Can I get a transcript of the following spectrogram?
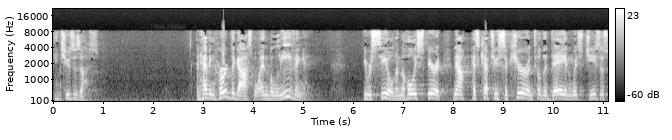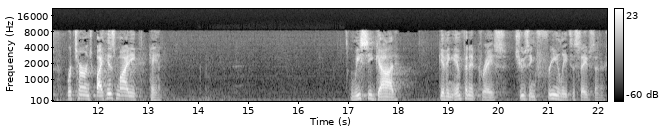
He chooses us. And having heard the gospel and believing it, you were sealed, and the Holy Spirit now has kept you secure until the day in which Jesus returns by His mighty hand. We see God giving infinite grace, choosing freely to save sinners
